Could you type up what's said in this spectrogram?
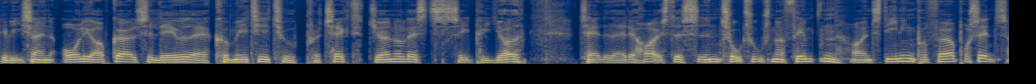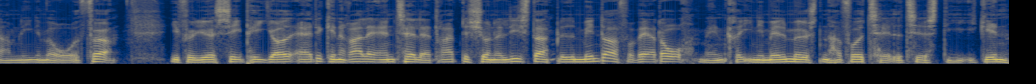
Det viser en årlig opgørelse lavet af Committee to Protect Journalists, CPJ. Tallet er det højeste siden 2015 og en stigning på 40 procent sammenlignet med året før. Ifølge CPJ er det generelle antal af dræbte journalister blevet mindre for hvert år, men krigen i Mellemøsten har fået tallet til at stige igen.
